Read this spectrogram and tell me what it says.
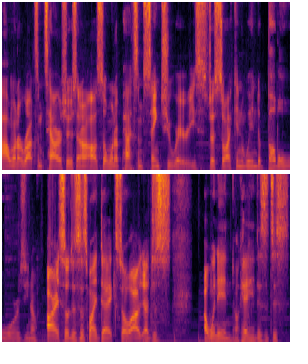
I want to rock some tower shields and I also want to pack some sanctuaries just so I can win the bubble wars, you know? All right, so this is my deck. So I, I just, I went in, okay? This is just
